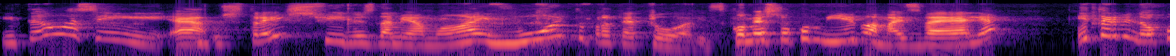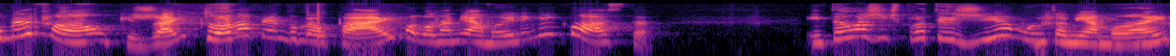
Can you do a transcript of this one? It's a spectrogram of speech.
Então, assim, é, os três filhos da minha mãe, muito protetores. Começou comigo, a mais velha, e terminou com meu irmão, que já entrou na frente do meu pai e falou, na minha mãe ninguém encosta. Então, a gente protegia muito a minha mãe,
